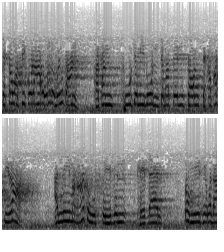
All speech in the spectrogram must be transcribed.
จักรวรรดิโกลาหลก็เหมือนกัน ถ้าท่านภูจะมีบุญจะมาเป็นจอมจักรพรรดิราชอันมีมหาสมุทรสีเป็นเขตแดน ก็มีเทวดา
